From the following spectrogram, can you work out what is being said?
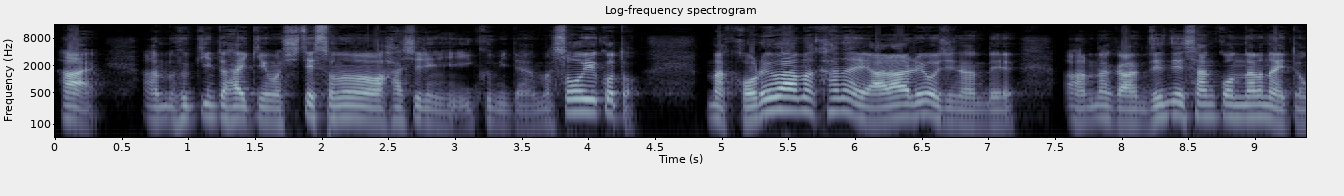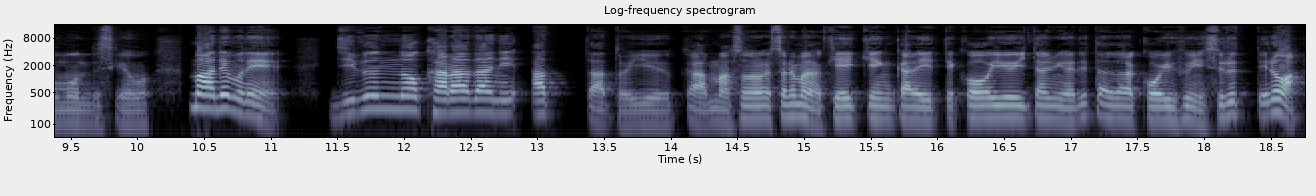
はい。あの、腹筋と背筋をして、そのまま走りに行くみたいな、まあそういうこと。まあこれはまあかなり荒領事なんで、あのなんか全然参考にならないと思うんですけども。まあでもね、自分の体に合ったというか、まあその、それまでの経験から言って、こういう痛みが出たらこういう風にするっていうのは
